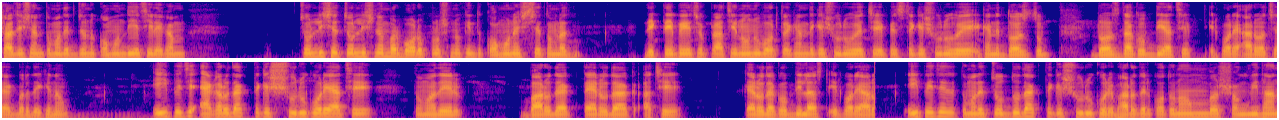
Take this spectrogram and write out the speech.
সাজেশন তোমাদের জন্য কমন দিয়েছি, এরকম চল্লিশে চল্লিশ নম্বর বড় প্রশ্ন কিন্তু কমন এসছে, তোমরা দেখতেই পেয়েছ, প্রাচীন অনুবর্ত এখান থেকে শুরু হয়েছে, এপেস থেকে শুরু হয়ে এখানে দশ দশ দাগ অবধি আছে। এরপরে আরও আছে, একবার দেখে নাও। এই পেজে এগারো দাগ থেকে শুরু করে আছে তোমাদের বারো দাগ, তেরো দাগ আছে, তেরো দাগ অবধি লাস্ট এরপরে আরও এই পেজে তোমাদের চোদ্দ দাগ থেকে শুরু করে ভারতের কত নম্বর সংবিধান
